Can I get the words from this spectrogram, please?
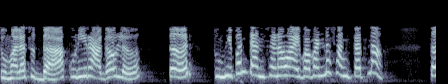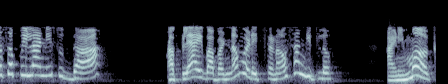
तुम्हाला सुद्धा कुणी रागवलं तर तुम्ही पण त्यांचं नाव आईबाबांना सांगतात ना. तसं पिलांनी सुद्धा आपल्या आईबाबांना वडेचं नाव सांगितलं. आणि मग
